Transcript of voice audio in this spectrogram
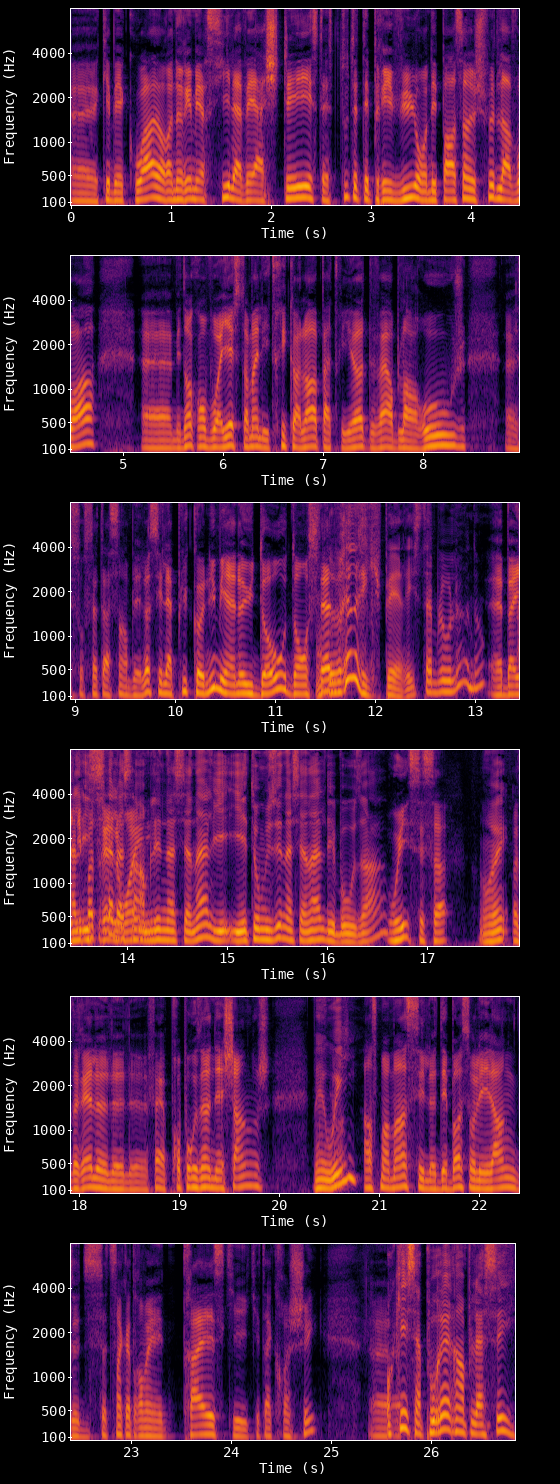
euh, québécois. Honoré Mercier l'avait acheté, tout était prévu, on est passé un cheveu de l'avoir. Euh, mais donc, on voyait justement les tricolores patriotes, vert, blanc, rouge, euh, sur cette assemblée-là. C'est la plus connue, mais il y en a eu d'autres, dont On celle... devrait le récupérer, ce tableau-là, non? Euh, ben, il n'est pas très à l'Assemblée nationale. Il, est au Musée national des beaux-arts. Oui, c'est ça. Oui. Il faudrait le, le- le faire proposer un échange. Ben oui. En ce moment, c'est le débat sur les langues de 1793 qui est, qui est accroché. Euh, OK, ça pourrait remplacer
